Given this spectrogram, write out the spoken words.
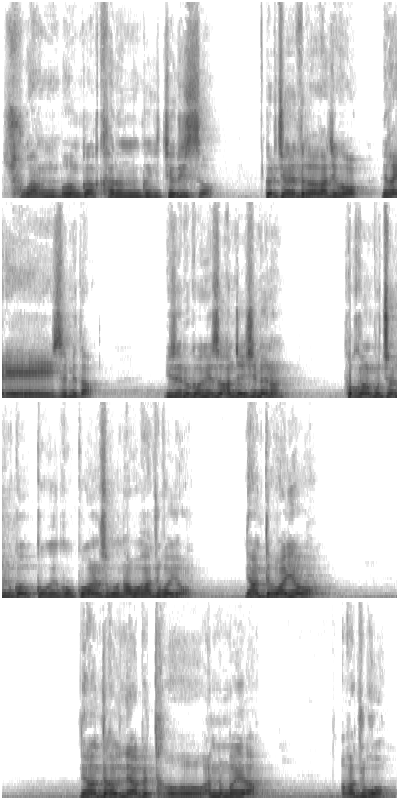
수강 뭔가 하는 거기 절이 있어 그래 절에 들어가가지고 내가 이래 있습니다 이제는 거기서 앉아 있으면은 석관 부처님 그, 거기 그, 그 안에서 나와가지고요. 내한테 와요. 내한테 가서 내 앞에 턱 앉는 거야. 와가지고,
